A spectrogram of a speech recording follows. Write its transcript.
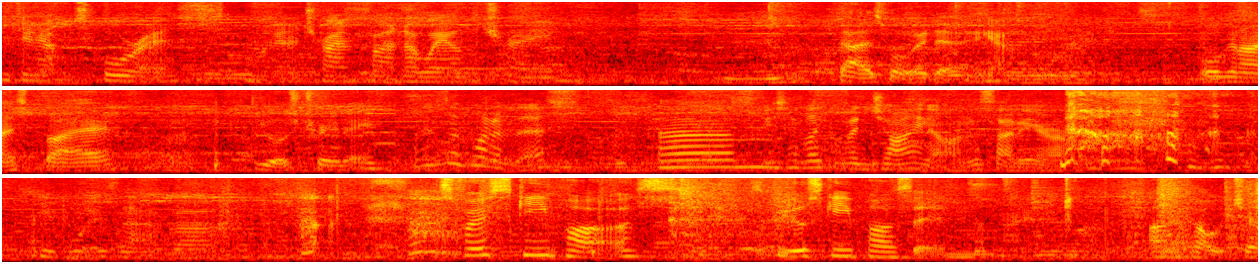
We're doing up tourists and we're going to try and find our way on the train. That is what we're doing. Yeah. Organised by yours truly. What is the point of this? Um, You just have like a vagina on the side of your arm. Like, what is that about? it's for a ski pass. It's for your ski pass in. Uncultured.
